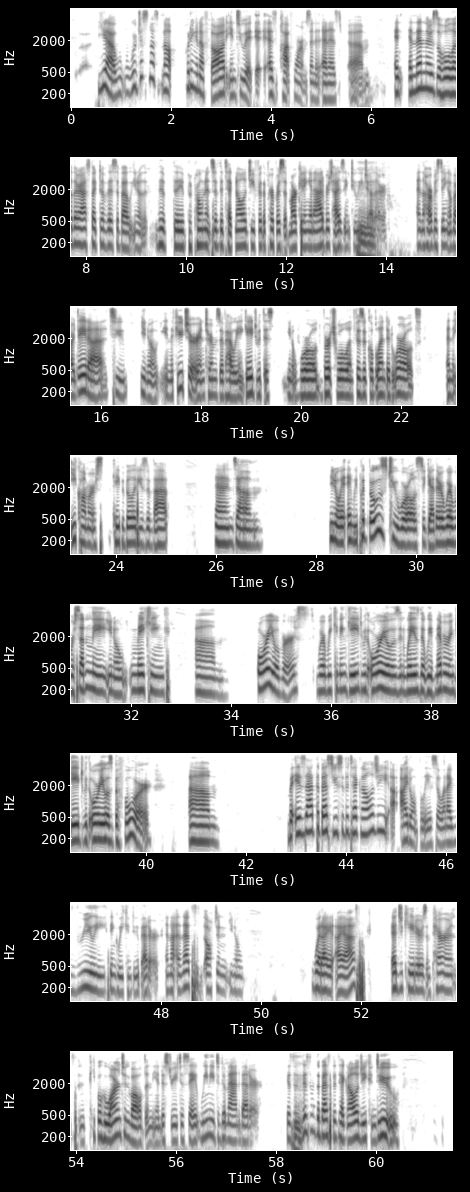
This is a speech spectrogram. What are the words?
yeah, we're just not not putting enough thought into it as platforms and and as um, and and then there's the whole other aspect of this about you know the the proponents of the technology for the purpose of marketing and advertising to each Mm. other and the harvesting of our data to you know in the future in terms of how we engage with this you know world virtual and physical blended worlds and the e-commerce capabilities of that and um you know and we put those two worlds together where we're suddenly you know making um Oreoverse where we can engage with Oreos in ways that we've never engaged with Oreos before. Um, but is that the best use of the technology? I I don't believe so, and I really think we can do better. And that, and that's often, you know, what I, I ask educators and parents and people who aren't involved in the industry to say we need to demand better because Mm. this is the best the technology can do,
